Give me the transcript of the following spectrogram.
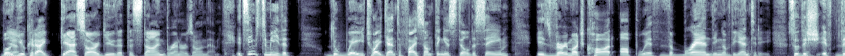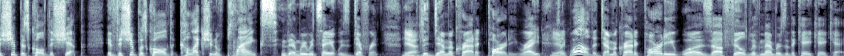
Well, Yeah. you could, I guess, argue that the Steinbrenners own them. It seems to me that the way to identify something is still the same is very much caught up with the branding of the entity. So the sh- if the ship is called the ship, if the ship was called collection of planks, then we would say it was different. Yeah. The Democratic Party, right? Yeah. It's like, well, the Democratic Party was uh, filled with members of the KKK.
